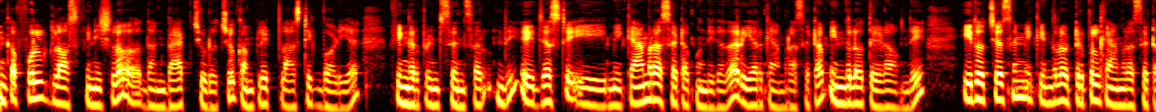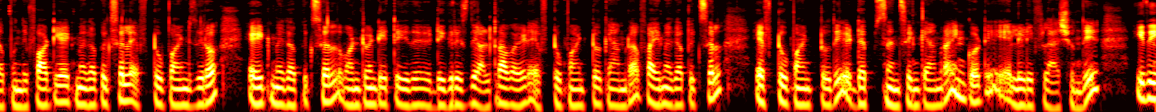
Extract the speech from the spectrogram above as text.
ఇంకా ఫుల్ గ్లాస్ ఫినిష్లో దాని బ్యాక్ చూడొచ్చు. కంప్లీట్ ప్లాస్టిక్ బాడీయే ఫింగర్ ప్రింట్ సెన్సర్ ఉంది. జస్ట్ ఈ మీ కెమెరా సెటప్ ఉంది కదా రియర్ కెమెరా సెటప్ ఇందులో తేడా ఉంది. ఇది వచ్చేసి మీకు ఇందులో ట్రిపుల్ కెమెరా సెటప్ ఉంది. Forty eight megapixel F two point zero eight megapixel one twenty degrees the ultra wide F two point two camera five megapixel F two point టూది డెప్త్ సెన్సింగ్ కెమెరా ఇంకోటి ఎల్ఈడి ఫ్లాష్ ఉంది. ఇది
